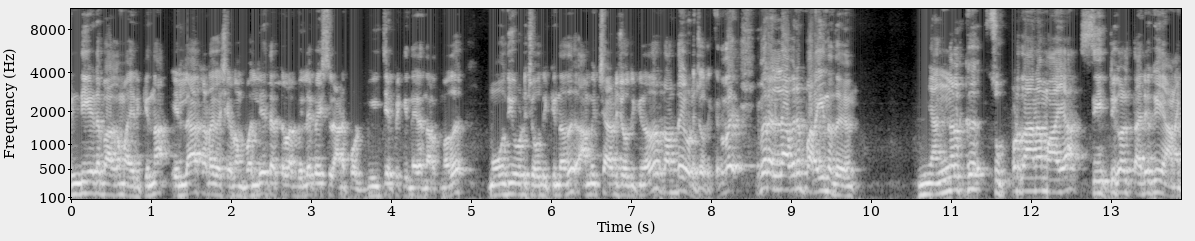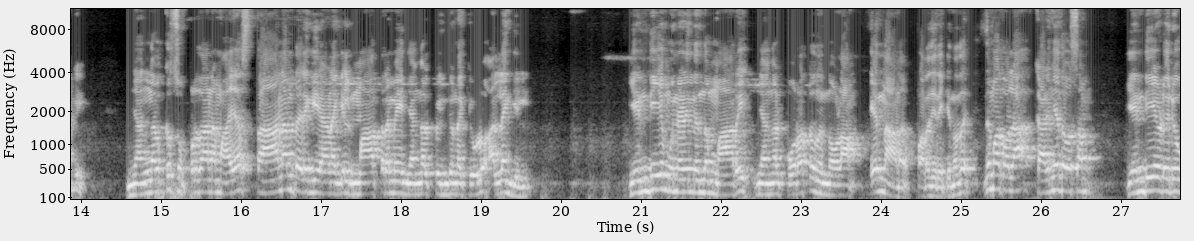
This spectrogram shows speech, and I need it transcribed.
എൻ ഡി എയുടെ ഭാഗമായിരിക്കുന്ന എല്ലാ ഘടകകക്ഷികളും വലിയ തരത്തിലുള്ള വിലപേശലാണ് ഇപ്പോൾ ബി ജെ പിക്ക് നേരെ നടത്തുന്നത്. മോദിയോട് ചോദിക്കുന്നത് അമിത്ഷായോട് ചോദിക്കുന്നത് നദ്ദയോട് ചോദിക്കുന്നത്. ഇവരെല്ലാവരും പറയുന്നത് ഞങ്ങൾക്ക് സുപ്രധാനമായ സീറ്റുകൾ തരുകയാണെങ്കിൽ ഞങ്ങൾക്ക് സുപ്രധാനമായ സ്ഥാനം തരികയാണെങ്കിൽ മാത്രമേ ഞങ്ങൾ പിന്തുണയ്ക്കുള്ളൂ അല്ലെങ്കിൽ എൻ ഡി എ മുന്നണിയിൽ നിന്നും മാറി ഞങ്ങൾ പുറത്തു നിന്നോളാം എന്നാണ് പറഞ്ഞിരിക്കുന്നത്. ഇത് മാത്രമല്ല കഴിഞ്ഞ ദിവസം എൻ ഡി എയുടെ ഒരു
